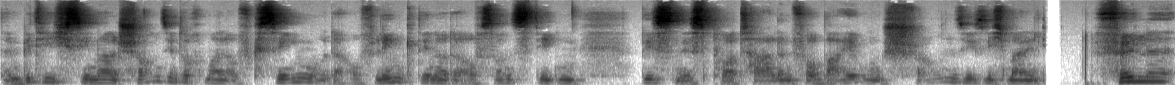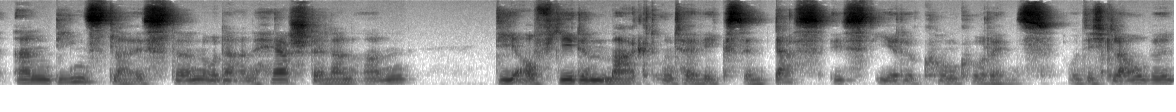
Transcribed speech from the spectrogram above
dann bitte ich Sie mal, schauen Sie doch mal auf Xing oder auf LinkedIn oder auf sonstigen Businessportalen vorbei und schauen Sie sich mal die Fülle an Dienstleistern oder an Herstellern an, die auf jedem Markt unterwegs sind. Das ist ihre Konkurrenz. Und ich glaube,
